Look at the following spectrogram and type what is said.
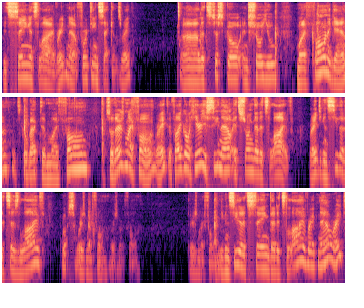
It's saying it's live right now 14 seconds right? Uh let's just go and show you my phone again. Let's go back to my phone. So there's my phone right? If I go here you see now it's showing that it's live right? You can see that it says live whoops where's my phone? Where's my phone? There's my phone. You can see that it's saying that it's live right now right?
